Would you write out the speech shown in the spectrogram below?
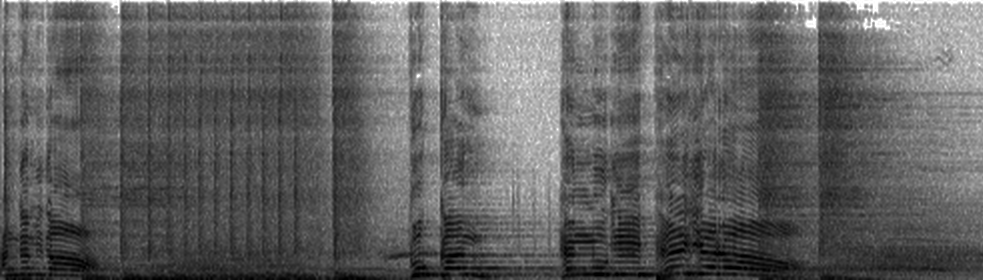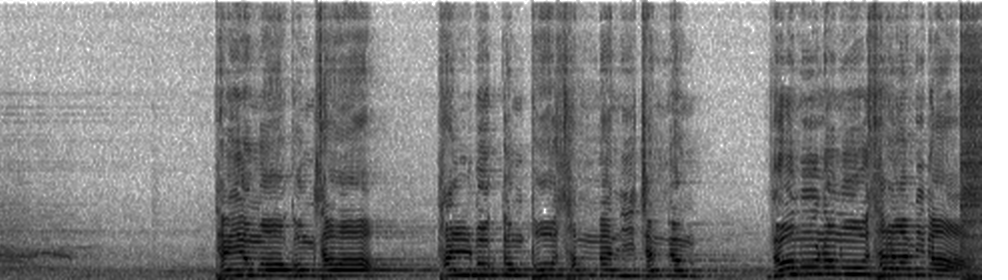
안 됩니다. 북한 핵무기 폐기하라. 태영호 공사와 탈북동포 3만 2천 명 너무너무 사랑합니다.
